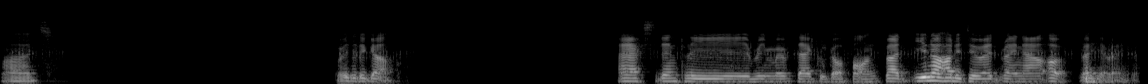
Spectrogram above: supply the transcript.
But where did it go? I accidentally removed that Google font, but you know how to do it right now. Oh, right here, right here.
